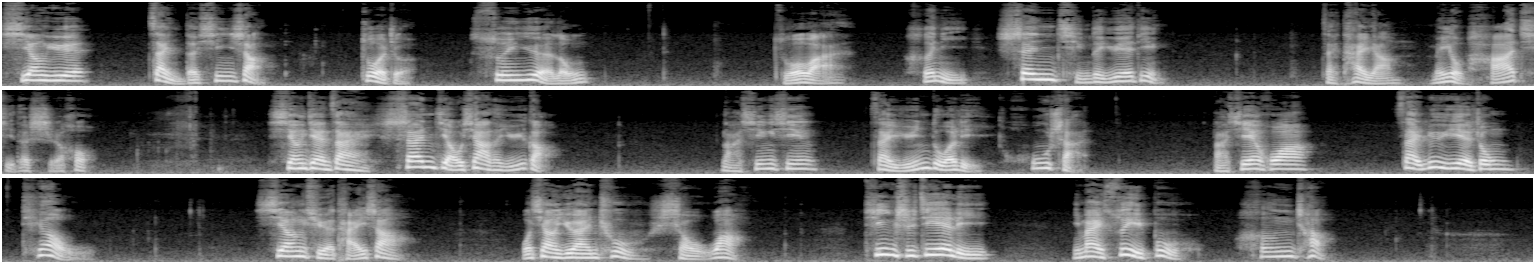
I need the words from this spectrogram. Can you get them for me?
相约在你的心上。作者：孙月龙。昨晚和你深情的约定，在太阳没有爬起的时候，相见在山脚下的渔港。那星星在云朵里忽闪，那鲜花。在绿叶中跳舞，香雪台上，我向远处守望。听石街里，你迈碎步哼唱。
